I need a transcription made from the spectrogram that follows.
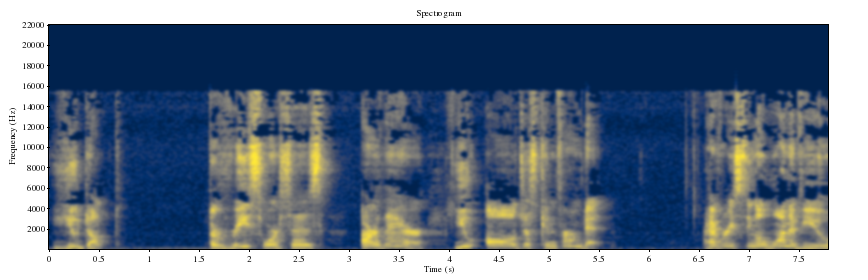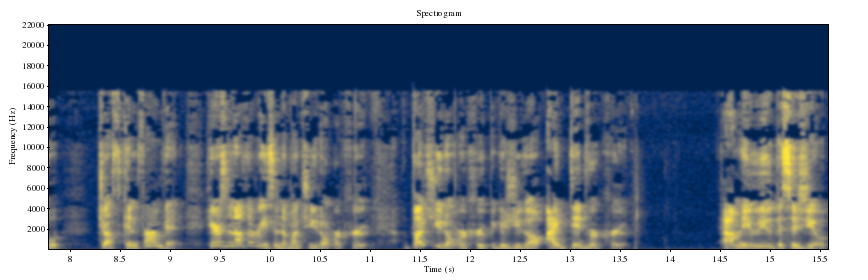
You don't. The resources are there. You all just confirmed it. Every single one of you just confirmed it. Here's another reason a bunch of you don't recruit. A bunch of you don't recruit because you go, I did recruit. How many of you, this is you?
